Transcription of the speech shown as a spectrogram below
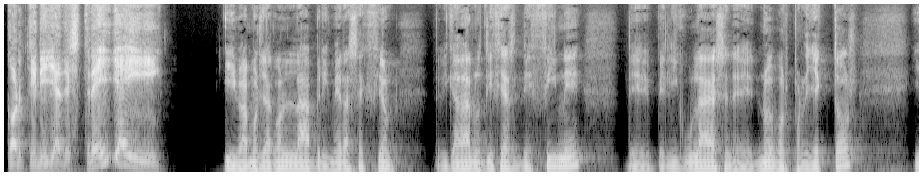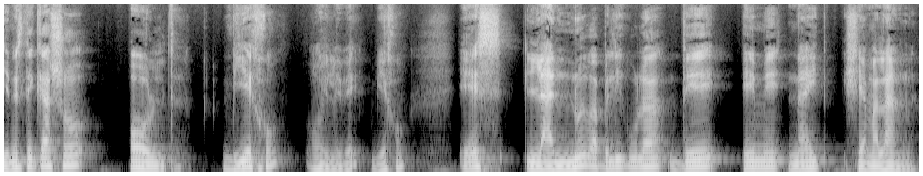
Cortinilla de estrella y... Y vamos ya con la primera sección, dedicada a noticias de cine, de películas, de nuevos proyectos. Y en este caso, Old, viejo, OLD, viejo, es la nueva película de M. Night Shyamalan.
